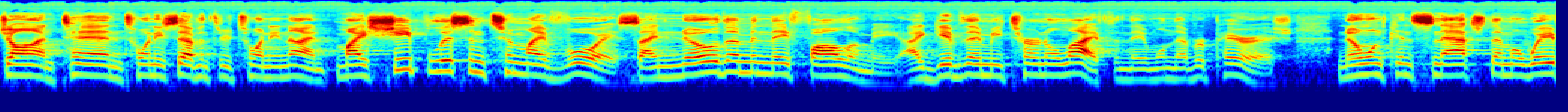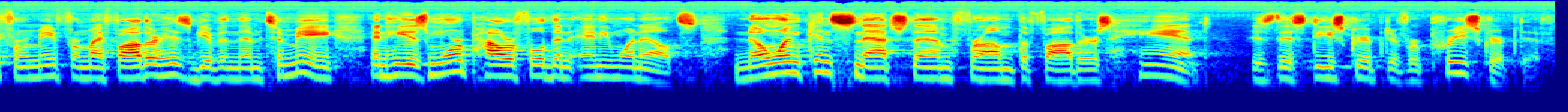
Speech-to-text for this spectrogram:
John 10, 27 through 29. My sheep listen to my voice. I know them and they follow me. I give them eternal life and they will never perish. No one can snatch them away from me, for my Father has given them to me, and he is more powerful than anyone else. No one can snatch them from the Father's hand. Is this descriptive or prescriptive?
